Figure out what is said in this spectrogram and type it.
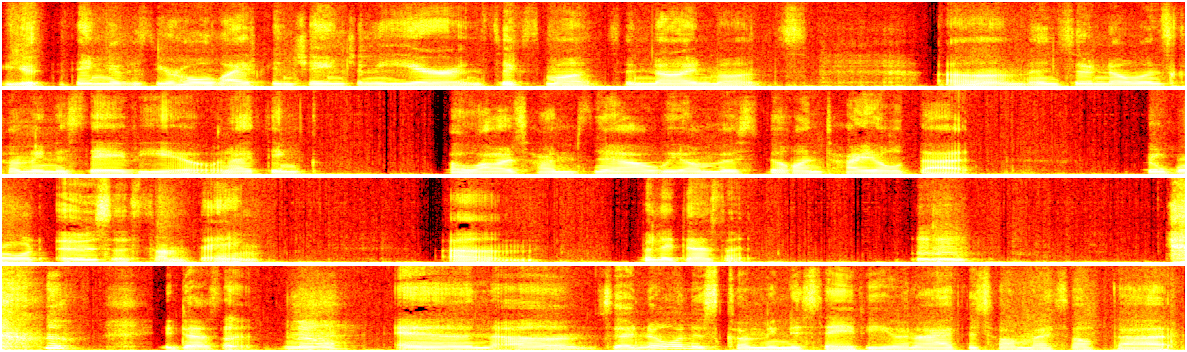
you, the thing is, your whole life can change in a year, in six months, in nine months. Um, and so no one's coming to save you. And I think a lot of times now we almost feel entitled that the world owes us something. Um, but it doesn't. it doesn't. No. And um, so no one is coming to save you. And I have to tell myself that.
